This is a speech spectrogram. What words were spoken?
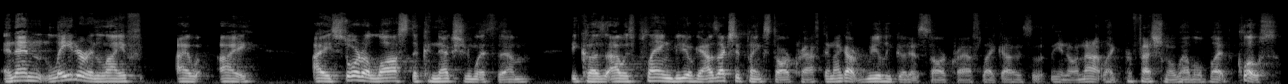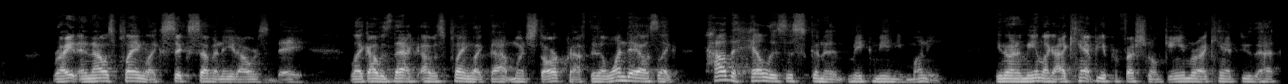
And then later in life, I I I sort of lost the connection with them because I was playing video games. I was actually playing StarCraft, and I got really good at StarCraft. Like I was, you know, not like professional level, but close, right? And I was playing like six, seven, eight hours a day. Like I was that I was playing like that much StarCraft, and then one day I was like, how the hell is this gonna make me any money? You know what I mean? Like I can't be a professional gamer, I can't do that.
